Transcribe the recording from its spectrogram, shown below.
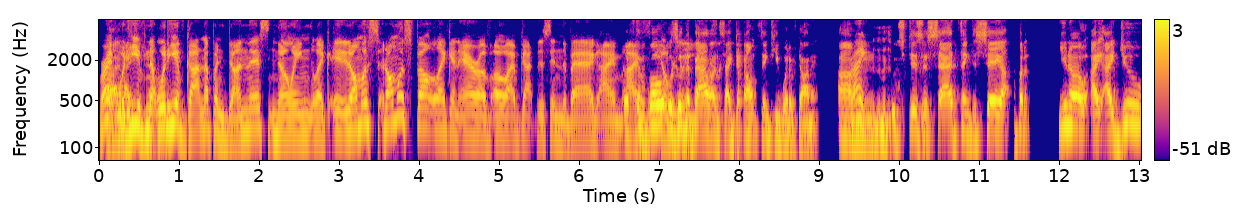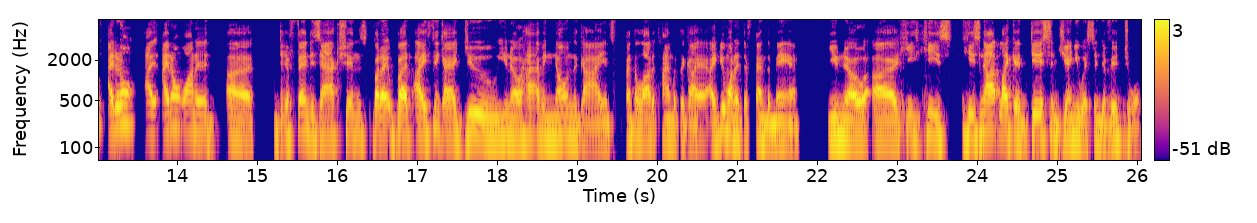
Right. Uh, would he have I, would he have gotten up and done this knowing like it almost it almost felt like an era of oh I've got this in the bag. I'm if I the vote was really... in the balance, I don't think he would have done it. Um, right. Which is a sad thing to say, but you know I I do I don't I I don't want to uh, defend his actions, but I but I think I do you know having known the guy and spent a lot of time with the guy, I do want to defend the man. You know, uh, he he's he's not like a disingenuous individual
